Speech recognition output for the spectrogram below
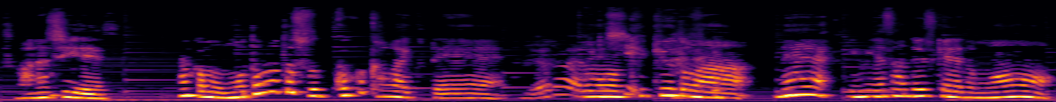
素晴らしいです。なんかもう元々すっごく可愛くて、もうキュートなね、ゆみえさんですけれども、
